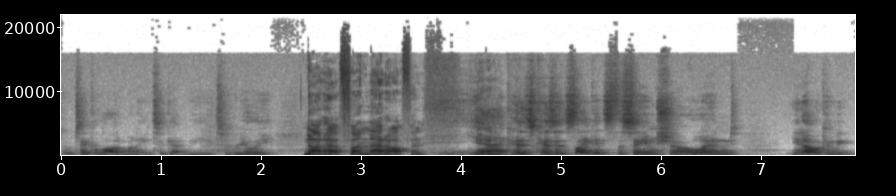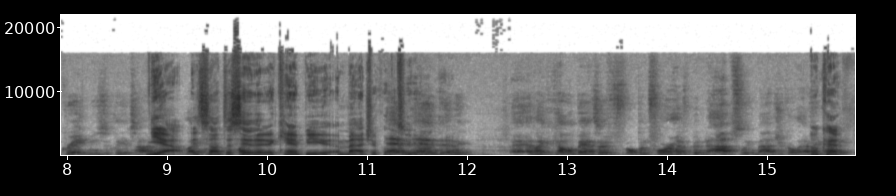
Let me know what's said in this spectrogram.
it would take a lot of money to get me to really Not have fun that often. yeah, because because it's like it's the same show, and you know it can be great musically at times. Yeah. Like- it's not to say that it can't be a magical and too. and, and, a, and like a couple bands I've opened for have been absolutely magical every Okay, night.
